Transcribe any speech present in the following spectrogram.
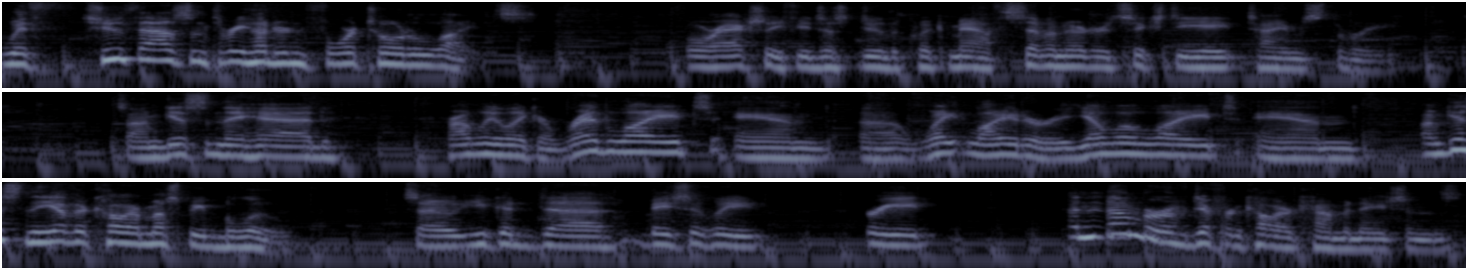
with 2,304 total lights. Or actually, if you just do the quick math, 768 times 3. So I'm guessing they had probably like a red light and a white light or a yellow light, and I'm guessing the other color must be blue. So you could uh, basically create a number of different color combinations.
